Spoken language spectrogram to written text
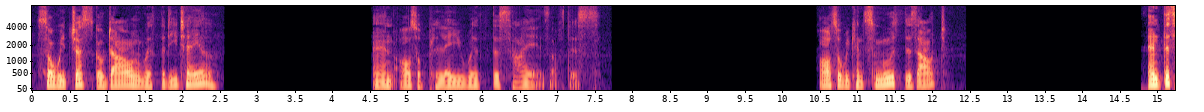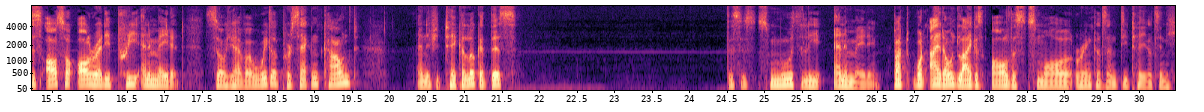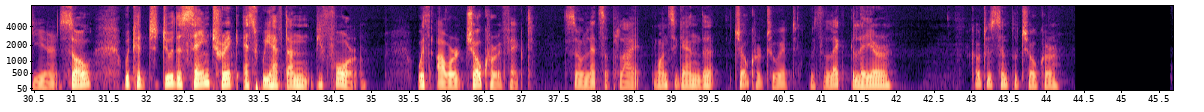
So we just go down with the detail and also play with the size of this. Also we can smooth this out And this is also already pre-animated. So you have a wiggle per second count. And if you take a look at this, this is smoothly animating. But what I don't like is all these small wrinkles and details in here. So we could do the same trick as we have done before with our Choker effect. So let's apply once again the Choker to it. We select the layer, go to Simple Choker,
